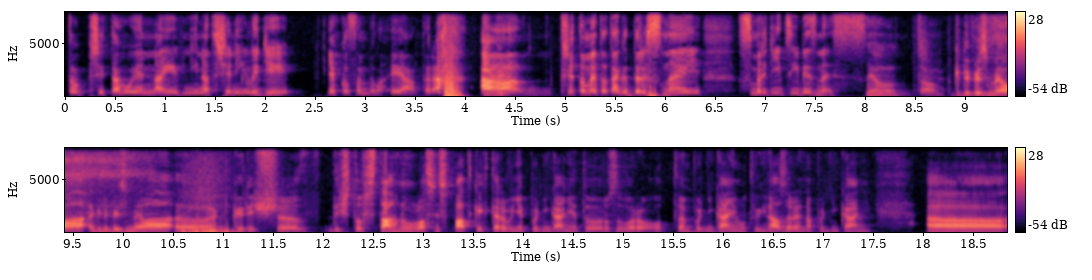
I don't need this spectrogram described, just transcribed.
to přitahuje naivní, nadšený lidi, jako jsem byla i já teda. A přitom je to tak drsnej, smrdící biznis. Jo? Mm. To... Kdybys měla, kdybys měla eh, když, eh, když to vztáhnu vlastně zpátky k té rovině podnikání, je to rozhovor o tvém podnikání, o tvých názorech na podnikání. A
